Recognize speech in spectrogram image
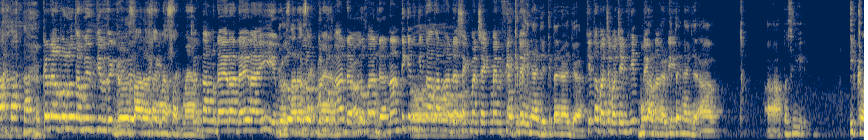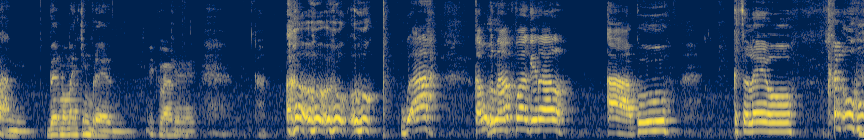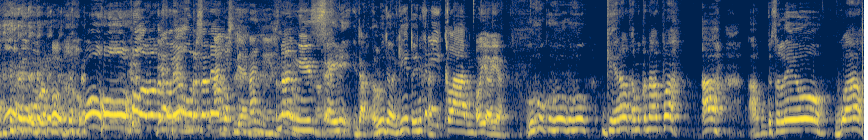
Kenapa lu tapi tiba-tiba Gak usah ada segmen-segmen. tentang daerah-daerah iya Gak belum belum segmen. belum ada Gak belum ada. Nanti kan kita akan Oh. ada segmen-segmen eh kita feedback. ini aja kita ini aja. Kita baca-bacain feedback bukan bukan nanti. kita ini aja. Uh, uh, apa sih? Iklan. Biar memancing brand. Iklan. Oke. Uh, uh, uh, wah kamu kenapa Geral? Aku keseleo kan uhu uhu bro uhu uhu apa dia urusannya nangis, dia nangis. nangis. Eh ini jangan, lu jangan gitu ini kan iklan. Oh iya iya. Uhuk uhuk uhuk Geral kamu kenapa? Ah aku keseleo wah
